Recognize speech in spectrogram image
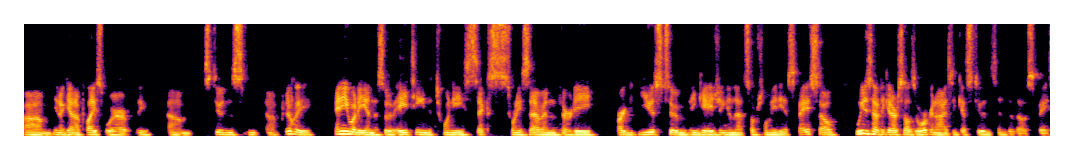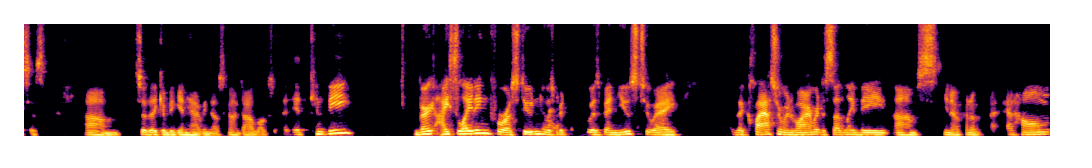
um, you know, again, a place where the um, students, uh, particularly anybody in the sort of 18 to 26, 27, 30, are used to engaging in that social media space. So we just have to get ourselves organized and get students into those spaces um, so they can begin having those kind of dialogues. It can be very isolating for a student who's been, who has been used to a the classroom environment to suddenly be, um, you know, kind of at home,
